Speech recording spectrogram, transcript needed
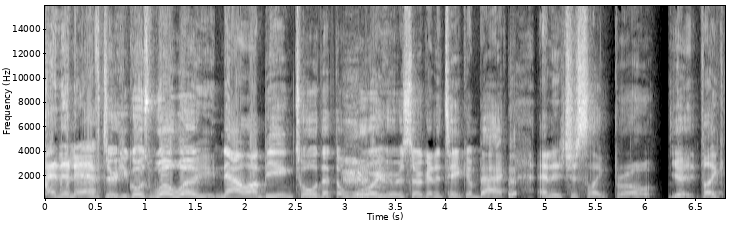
and then after he goes well well now I'm being told that the Warriors are gonna take him back. And it's just like bro you like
